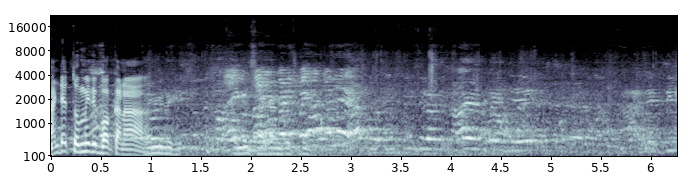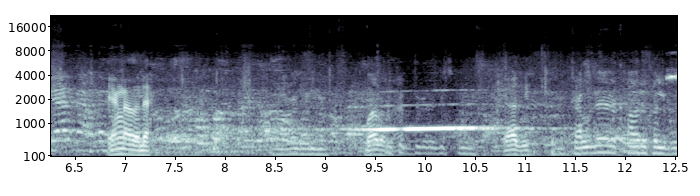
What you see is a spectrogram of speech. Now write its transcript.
అంటే తొమ్మిది బొక్కనా? ఏం కాదులే. బాధ అది కారు కలిపి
